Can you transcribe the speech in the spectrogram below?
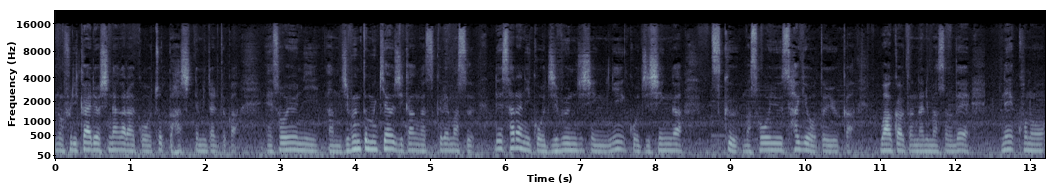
の振り返りをしながらこうちょっと走ってみたりとか、えそういうふうにあの自分と向き合う時間が作れます。でさらにこう自分自身にこう自信がつく、まあ、そういう作業というかワークアウトになりますので、ね、この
